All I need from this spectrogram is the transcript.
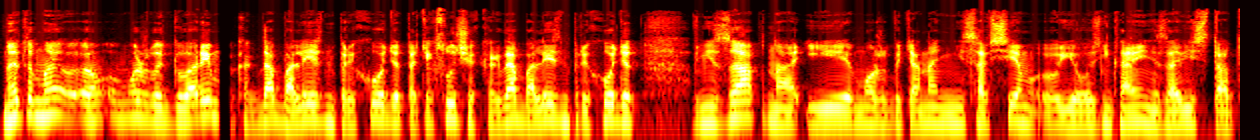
Но это мы, э, может быть, говорим, когда болезнь приходит, о тех случаях, когда болезнь приходит внезапно, и, может быть, она не совсем, ее возникновение зависит от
